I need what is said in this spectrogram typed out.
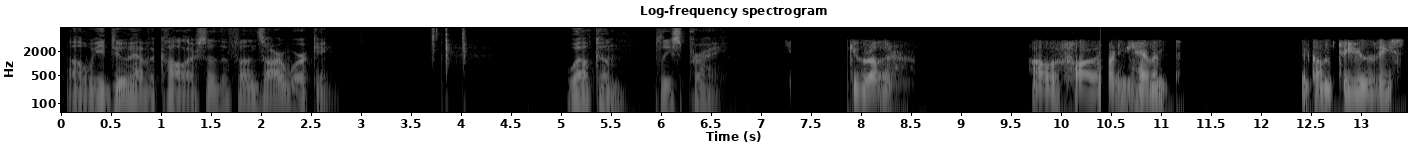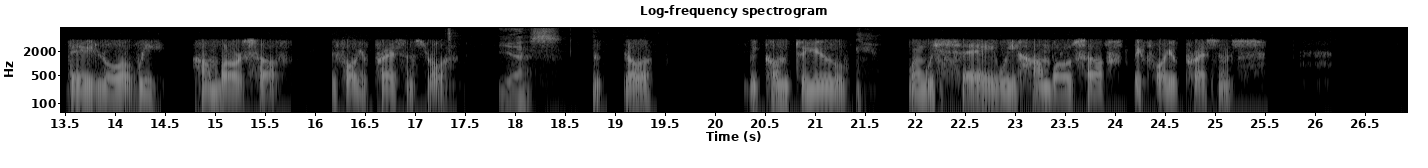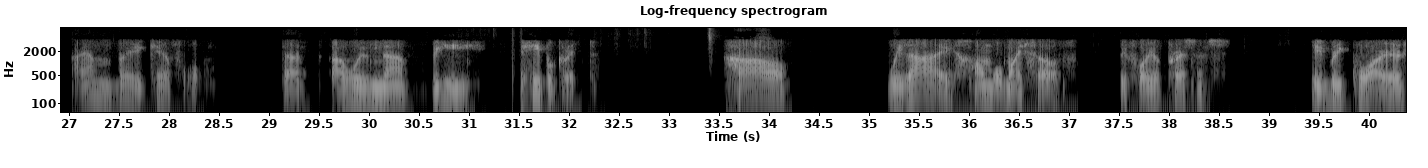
oh, we do have a caller, so the phones are working. Welcome. Please pray. Thank you, brother. Our Father in heaven, we come to you this day, Lord. We humble ourselves before your presence, Lord. Yes. Lord, we come to you when we say we humble ourselves before your presence. I am very careful that I will not be a hypocrite. How will I humble myself before your presence? It requires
